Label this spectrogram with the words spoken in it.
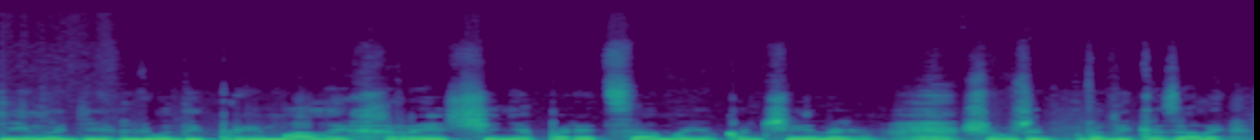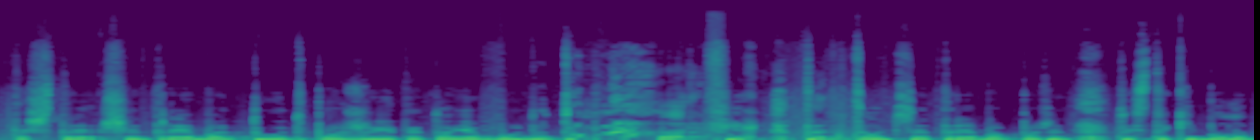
іноді люди приймали хрещення перед самою кончиною, що вже вони казали, та ще треба тут пожити, то я буду тут на арфі, та тут ще треба пожити. Тобто такі було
